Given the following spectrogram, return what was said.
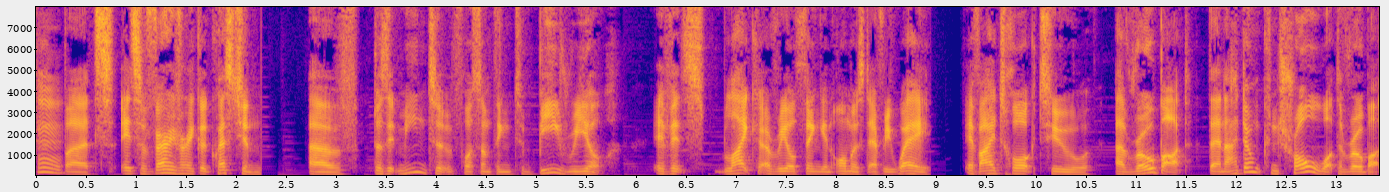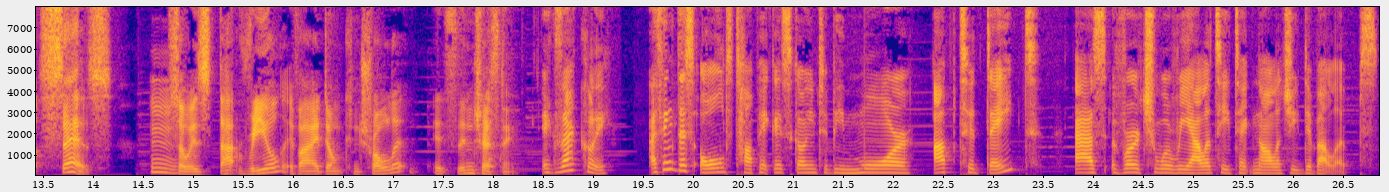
mm. but it's a very, very good question of does it mean to for something to be real? If it's like a real thing in almost every way, if I talk to a robot, then I don't control what the robot says. So is that real if I don't control it? It's interesting. Exactly. I think this old topic is going to be more up to date as virtual reality technology develops.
